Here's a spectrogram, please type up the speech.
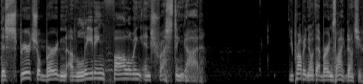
this spiritual burden of leading, following, and trusting God. You probably know what that burden's like, don't you?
